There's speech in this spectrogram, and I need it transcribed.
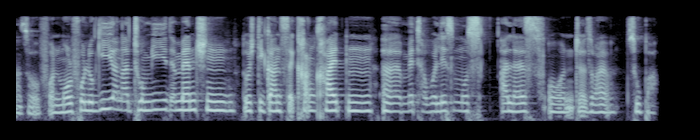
Also von Morphologie, Anatomie der Menschen, durch die ganze Krankheiten, äh, Metabolismus, alles. Und das war super.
